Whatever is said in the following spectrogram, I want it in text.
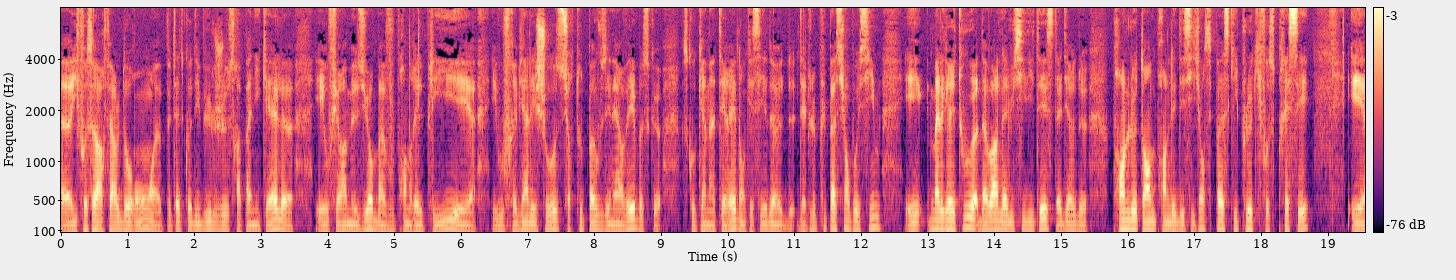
il faut savoir faire le dos rond. Peut-être qu'au début, le jeu sera pas nickel. et au fur et à mesure, bah, vous prendrez le pli et, et, vous ferez bien les choses. Surtout de pas vous énerver parce que parce qu'aucun intérêt. Donc essayez d'être le plus patient possible. Et malgré tout, d'avoir de la lucidité, c'est-à-dire de prendre le temps de prendre les décisions. C'est pas parce qu'il pleut qu'il faut se presser. Et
